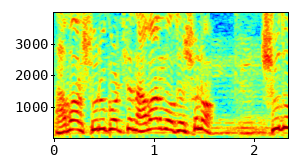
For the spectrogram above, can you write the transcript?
আবার শুরু করছেন আবার বলছেন শোনো শুধু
